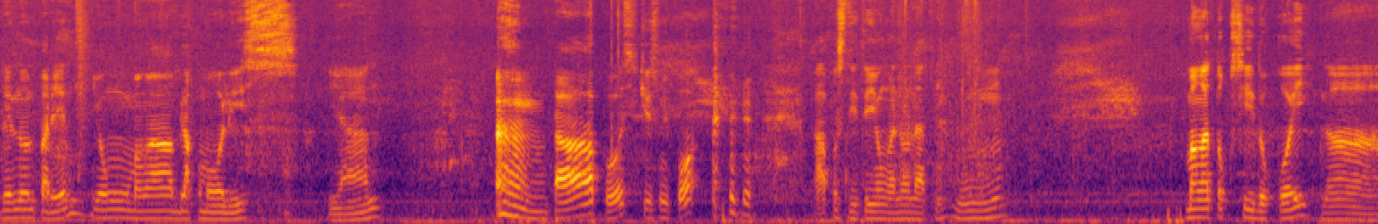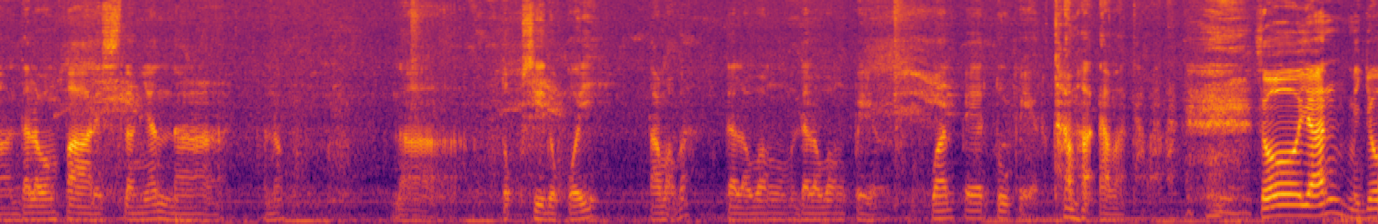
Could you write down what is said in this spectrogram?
ganun pa rin. Yung mga black mollies yan Tapos, excuse me po. Tapos dito yung ano natin, yung mga tuxedo koi na dalawang pares lang yan na ano na tuxedo koi. Tama ba? Dalawang dalawang pair. One pair, two pair. Tama, tama, tama. So, yan, medyo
